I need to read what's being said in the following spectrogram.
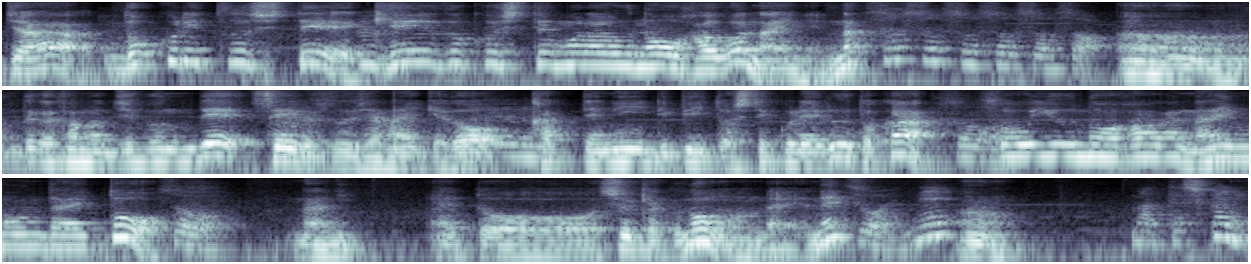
じゃあうん。独立してうん。継続してもらうノウハウはないねんな。そうそうそうそうそうそう。ん、だからその自分でセールスじゃないけど、うん。勝手にリピートしてくれるとかそそうういうノウハウがない問題うとそ何？えっと集客の問題やね。うそうやね。うんまあ確かに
